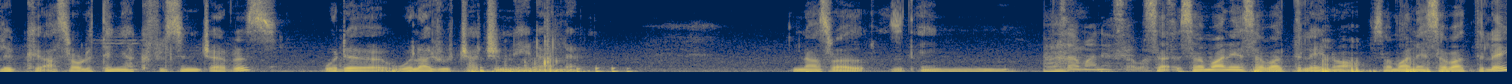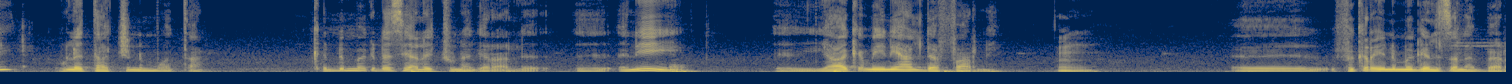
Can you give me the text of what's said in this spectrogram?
ልክ አስራ ሁለተኛ ክፍል ስንጨርስ ወደ ወላጆቻችን እንሄዳለን እና 1987 ላይ ነው 87 ላይ ሁለታችንም ወጣን። ቅድም መቅደስ ያለችው ነገር አለ። እኔ የአቅሜን ያህል ደፋር ነኝ። ፍቅሬንም እገልጽ ነበረ።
